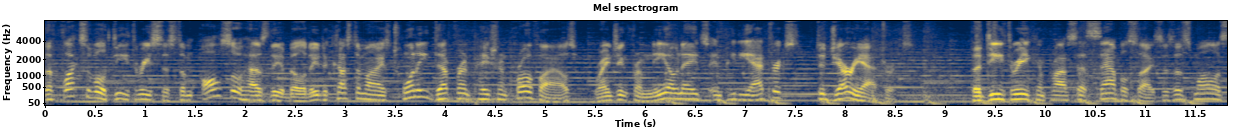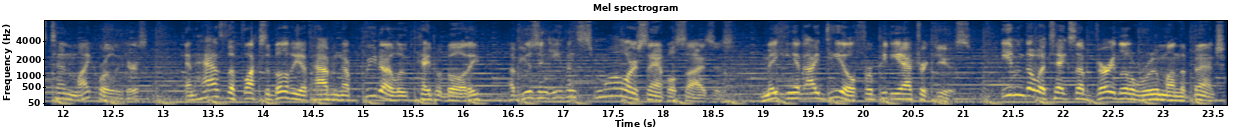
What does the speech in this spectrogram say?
The flexible D3 system also has the ability to customize 20 different patient profiles ranging from neonates and pediatrics to geriatrics. The D3 can process sample sizes as small as 10 microliters and has the flexibility of having a pre-dilute capability of using even smaller sample sizes, making it ideal for pediatric use. Even though it takes up very little room on the bench,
